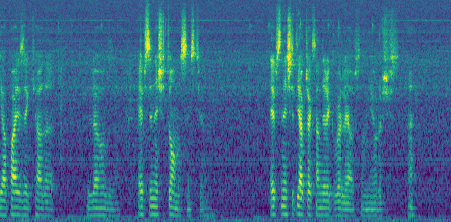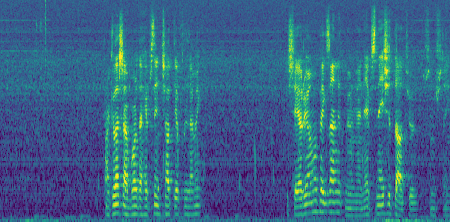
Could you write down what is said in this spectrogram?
Yapay zekada level'da. Hepsinin eşit olmasını istiyorum. Hepsini eşit yapacaksan direkt böyle yapsın. Niye uğraşıyorsun? Heh. Arkadaşlar bu arada hepsini chat yapırlamak işe yarıyor ama pek zannetmiyorum yani. Hepsini eşit dağıtıyor sonuçta yine.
